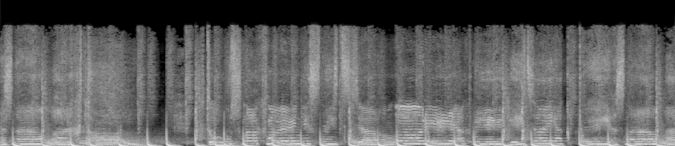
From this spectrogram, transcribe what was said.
Я знала, хто, хто у снах мені сниться, у мріях міряється, якби я знала,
